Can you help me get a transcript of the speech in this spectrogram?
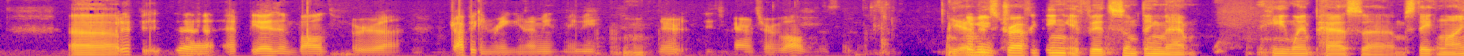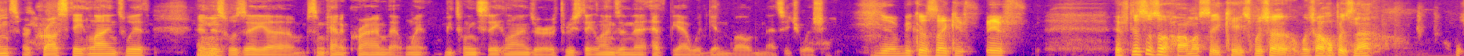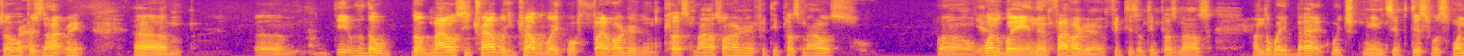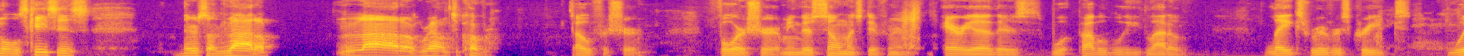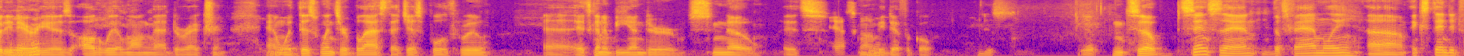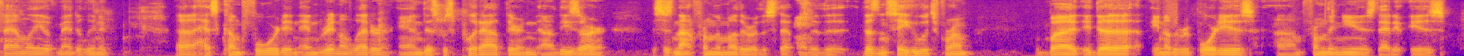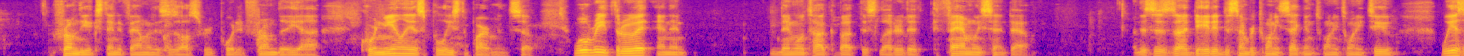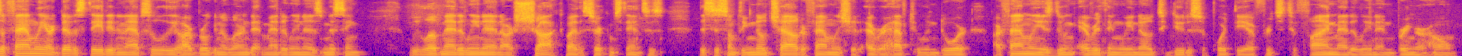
Uh, What if the FBI is involved for uh, trafficking ring? You know what I mean? Maybe Mhm. they're, these parents are involved in this. Yeah, I if mean- it's trafficking, if it's something that he went past um, state lines or cross state lines with, and Mhm. this was a um, some kind of crime that went between state lines or through state lines, and the FBI would get involved in that situation. Yeah, because like if if if this is a homicide case, which I which I hope it's not, which I hope Right. it's not, right? Um, um, the, the miles he traveled, he traveled like well, five hundred and plus miles, five hundred and fifty plus miles, uh, Yeah. one way, and then five hundred and fifty something plus miles on the way back. Which means if this was one of those cases, there's a lot of lot of ground to cover. Oh, for sure. For sure. I mean, there's so much different area. There's wo- probably a lot of lakes, rivers, creeks, wooded Mhm. areas all the way along that direction. And with this winter blast that just pulled through, uh, it's going to be under snow. It's Yeah. it's going to be difficult. Yes. Yep. And so since then, the family, um, extended family of Madalina, uh, has come forward and, and written a letter, and this was put out there. And uh, these are, this is not from the mother or the stepmother. The doesn't say who it's from, but it does. You know, the report is um, from the news that it is from the extended family. This is also reported from the uh, Cornelius Police Department. So we'll read through it, and then then we'll talk about this letter that the family sent out. This is uh, dated December 22nd, 2022. We as a family are devastated and absolutely heartbroken to learn that Madalina is missing. We love Madalina and are shocked by the circumstances. This is something no child or family should ever have to endure. Our family is doing everything we know to do to support the efforts to find Madalina and bring her home.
